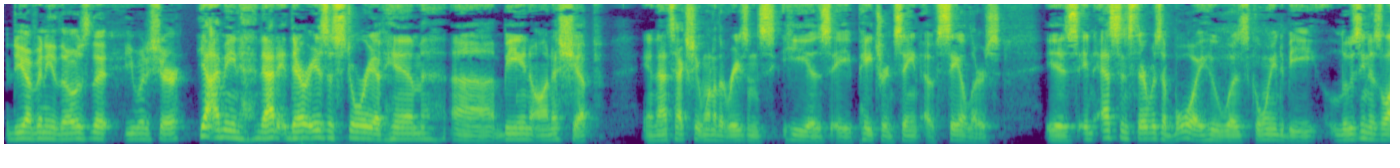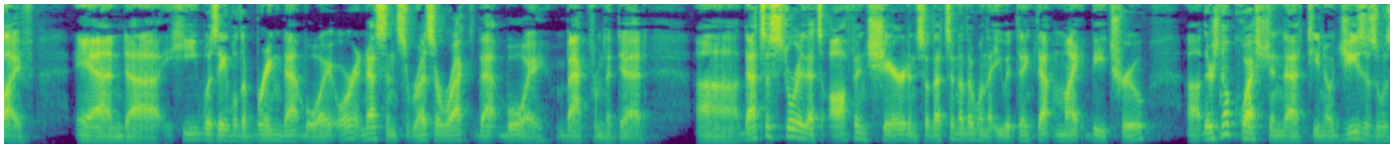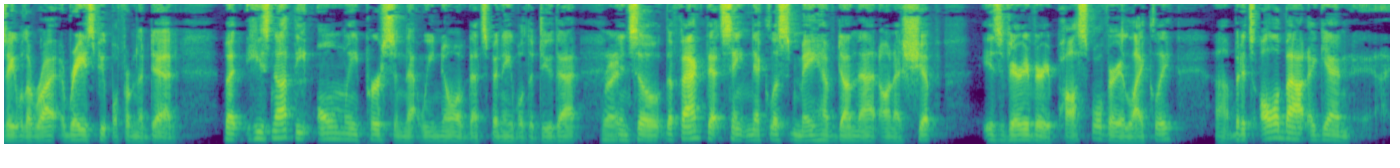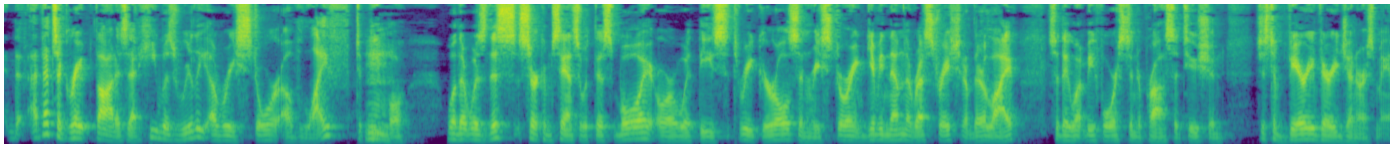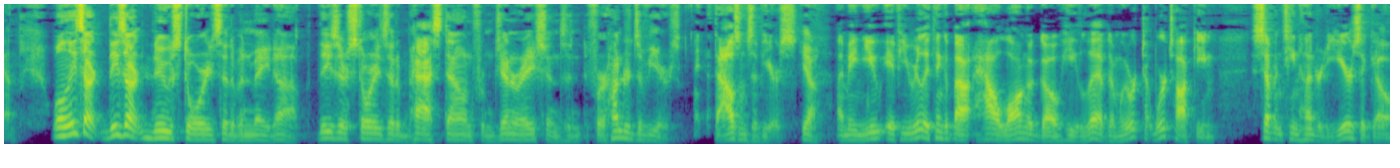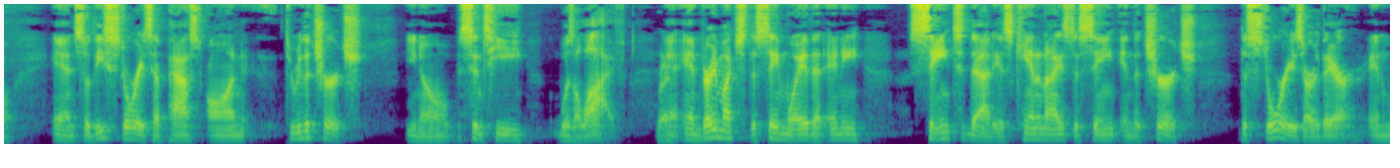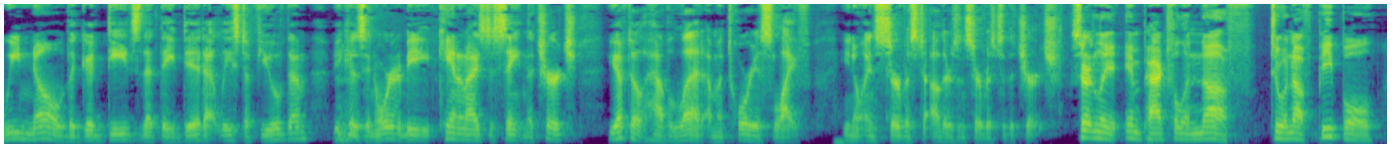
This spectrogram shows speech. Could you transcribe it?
Do you have any of those that you would share? Yeah, I mean that there is a story of him uh, being on a ship, and that's actually one of the reasons he is a patron saint of sailors. Is in essence there was a boy who was going to be losing his life, and uh, he was able to bring that boy, or in essence resurrect that boy back from the dead. Uh, that's a story that's often shared, and so that's another one that you would think that might be true. Uh, there's no question that you know Jesus was able to ri- raise people from the dead, but he's not the only person that we know of that's been able to do that. Right. And so the fact that Saint Nicholas may have done that on a ship is very, very possible, very likely. Uh, but it's all about again th- that's a great thought. Is that he was really a restorer of life to hmm. people, whether it was this circumstance with this boy or with these three girls, and restoring, giving them the restoration of their life, so they wouldn't be forced into prostitution. Just a very, very generous man. Well, these aren't these aren't new stories that have been made up. These are stories that have passed down from generations and for hundreds of years. thousands of years. Yeah. I mean, you if you really think about how long ago he lived, and we were t- we're talking 1700 years ago, and so these stories have passed on through the church, you know, since he was alive, Right. and, and very much the same way that any saint that is canonized a saint in the church. The stories are there, and we know the good deeds that they did, at least a few of them, mm-hmm. because in order to be canonized a saint in the church, you have to have led a meritorious life, you know, in service to others and service to the church. Certainly impactful enough to enough people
